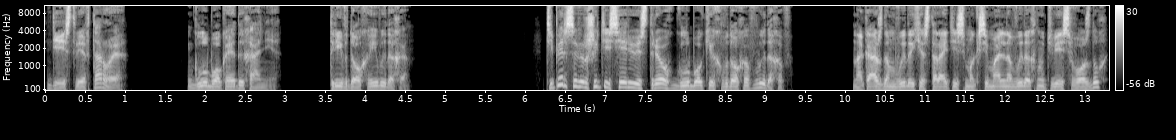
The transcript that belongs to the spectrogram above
Действие второе. Глубокое дыхание. Три вдоха и выдоха. Теперь совершите серию из трех глубоких вдохов-выдохов. На каждом выдохе старайтесь максимально выдохнуть весь воздух,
